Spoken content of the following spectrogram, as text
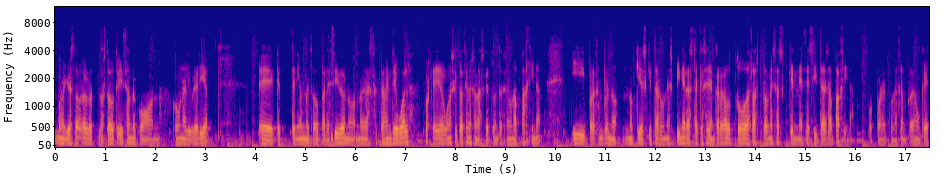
bueno, yo hasta ahora lo, lo he estado utilizando con, con una librería eh, que tenía un método parecido, no, no, era exactamente igual, porque hay algunas situaciones en las que tú entras en una página y, por ejemplo, no, no quieres quitar un spinner hasta que se hayan cargado todas las promesas que necesita esa página, por ponerte un ejemplo, ¿eh? aunque,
